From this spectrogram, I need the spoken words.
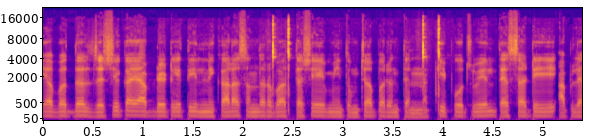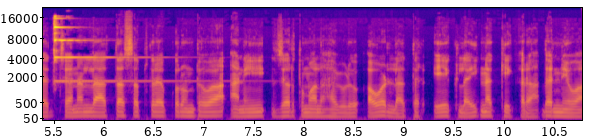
याबद्दल जसे काही अपडेट येतील निकाला संदर्भात तसे मी तुमच्यापर्यंत नक्की पोहोचवेल. त्यासाठी आपल्या चॅनलला आता सबस्क्राईब करून ठेवा आणि जर तुम्हाला हा व्हिडिओ आवडला तर एक लाईक नक्की करा. ಧನ್ಯವಾದ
